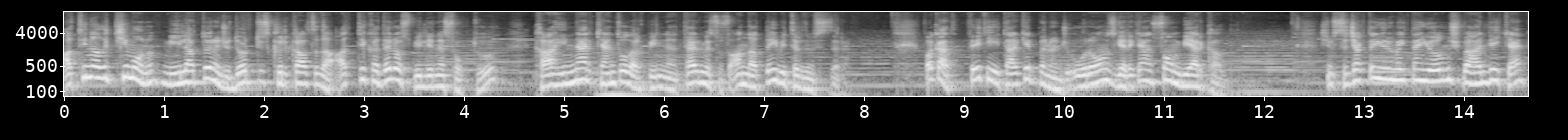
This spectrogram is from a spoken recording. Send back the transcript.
Atinalı Kimon'un M.Ö. 446'da Attika Delos birliğine soktuğu kahinler kenti olarak bilinen Telmesos'u anlatmayı bitirdim sizlere. Fakat Fethiye'yi terk etmeden önce uğramamız gereken son bir yer kaldı. Şimdi sıcakta yürümekten yorulmuş bir haldeyken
